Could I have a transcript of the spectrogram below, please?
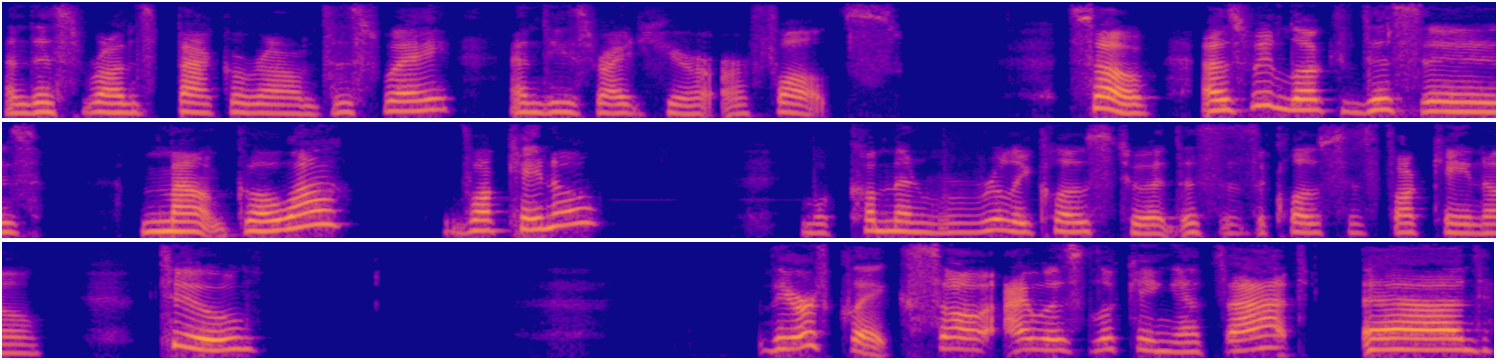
And this runs back around this way, and these right here are faults. So as we look, this is Mount Gaua volcano We'll come in really close to it. This is the closest volcano to the earthquake. So I was looking at that, and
